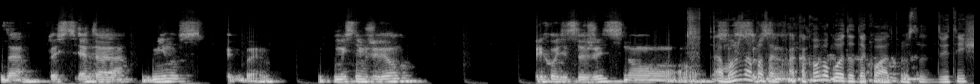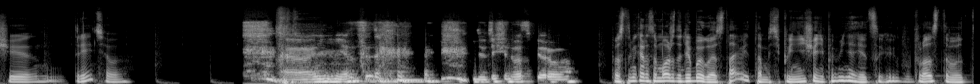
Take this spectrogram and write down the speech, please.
да, то есть это минус, как бы мы с ним живем, приходится жить, но... А можно вопрос, а какого года доклад? Просто 2003-го? А, нет, 2021. Просто, мне кажется, можно любой год ставить, там, типа, ничего не поменяется, как бы просто вот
